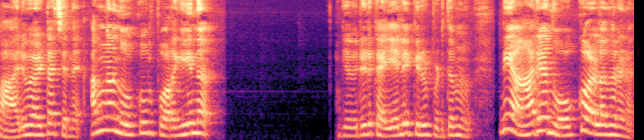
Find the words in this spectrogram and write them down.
പാലുമായിട്ടാ ചെന്നേ. അങ്ങനെ നോക്കുമ്പോൾ പുറകീന്ന് ഗൗരിയുടെ കയ്യിലേക്ക് ഒരു പിടുത്തം നീ ആരെയാ പറയണേ?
